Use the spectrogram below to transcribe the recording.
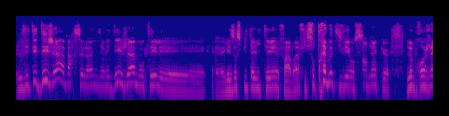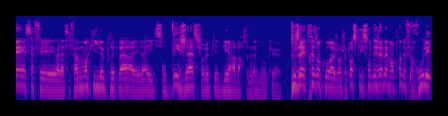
ils étaient déjà à Barcelone, ils avaient déjà monté les les hospitalités. Enfin bref, ils sont très motivés. On sent bien que le projet, ça fait voilà, ça fait un moment qu'ils le préparent et là ils sont déjà sur le pied de guerre à Barcelone. Donc tout ça est très encourageant. Je pense qu'ils sont déjà même en train de faire rouler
